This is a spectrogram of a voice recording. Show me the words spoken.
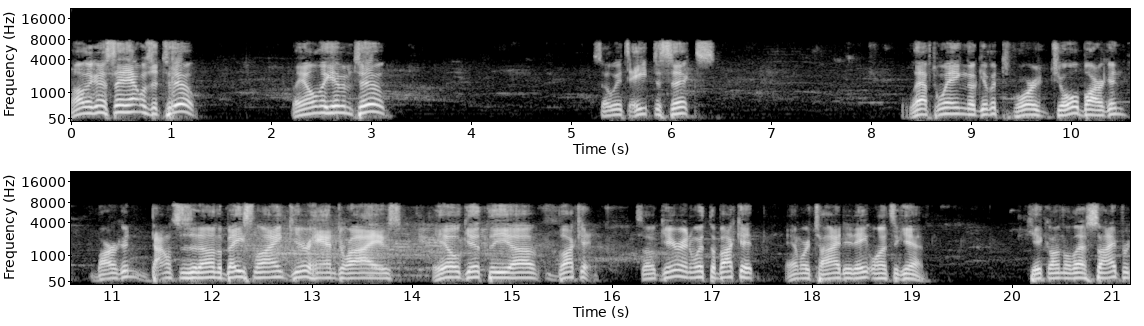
Well, they're going to say that was a two. They only give him two. So it's eight to six. Left wing, they'll give it for Joel Bargan. Bargan bounces it on the baseline. Gearhan drives. He'll get the uh, bucket. So Gearin with the bucket, and we're tied at eight once again. Kick on the left side for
